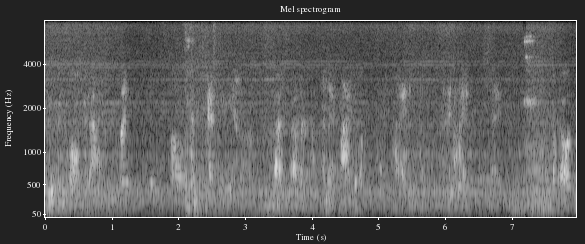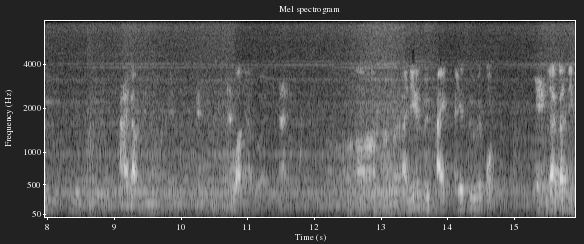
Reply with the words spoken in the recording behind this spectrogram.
คือเป็นซองไม่ได้มันเป็นซองเป็นแพ็คอย่างเงี้ยเหรอครับใช่ใช่อันนั้นขายก็แบบขายดิขายขายใช่ก็แปลว่าคือคือคือขายแบบเป็นเป็นเป็นทั่วแล้วด้วยใช่อันนี้ก็คือใครใครจะซื้อไปปลดเองแล้วก็ดิฟ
